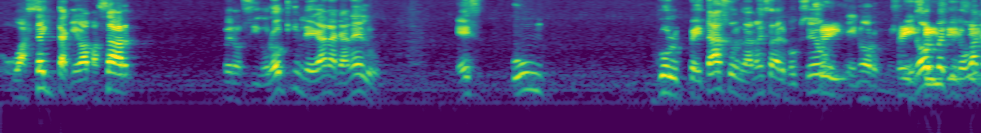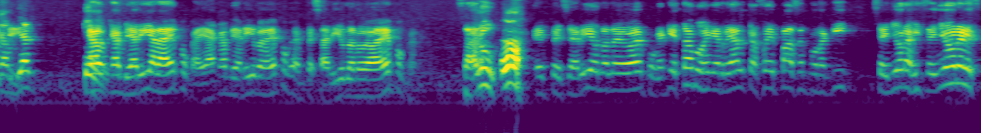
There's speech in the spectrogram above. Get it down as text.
o acepta que va a pasar. Pero si Golovkin le gana a Canelo, es un golpetazo en la mesa del boxeo Sí. enorme. Sí, enorme sí, que sí, lo va a cambiar Ya todo. cambiaría la época, ya cambiaría una época, empezaría una nueva época. Salud, Oh. empezaría una nueva época. Aquí estamos en el Real Café, pasen por aquí, señoras y señores.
